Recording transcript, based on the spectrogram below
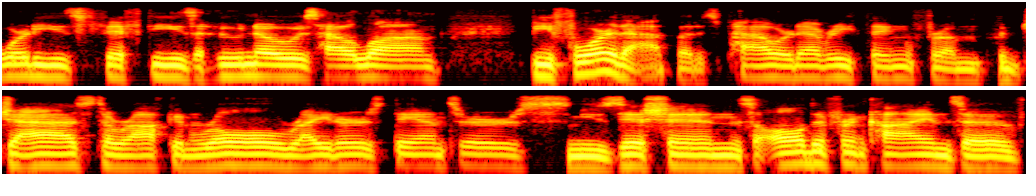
40s 50s who knows how long before that, but it's powered everything from jazz to rock and roll, writers, dancers, musicians, all different kinds of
